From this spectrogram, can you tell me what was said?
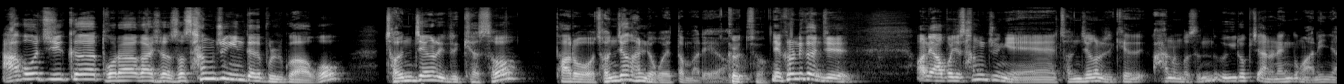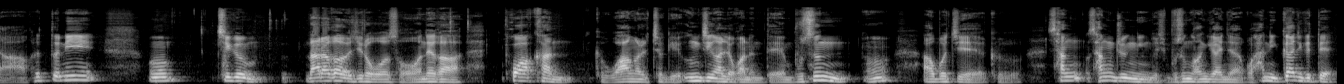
아버지가 돌아가셔서 상중인데도 불구하고 전쟁을 일으켜서 바로 전쟁하려고 했단 말이에요. 그렇죠. 예, 그러니까 이제 아니 아버지 상중에 전쟁을 이렇게 하는 것은 의롭지 않은 행동 아니냐. 그랬더니 어 지금 나라가 어지러워서 내가 포악한 그 왕을 저기 응징하려고 하는데 무슨 어 아버지의 그 상 상중인 것이 무슨 관계가 있냐고 하니까 이제 그때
